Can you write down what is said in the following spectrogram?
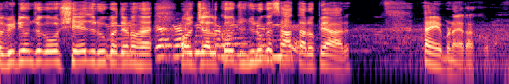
वीडियो जो है वो शेयर ज़रूर कर देना है और जल को झुंझुनू के साथ तारो प्यार। ऐ बनाए रखो।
